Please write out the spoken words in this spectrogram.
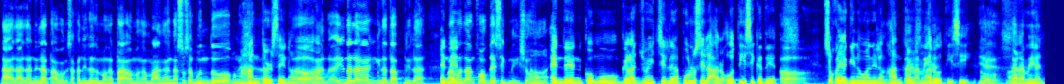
naalala nila, tawag sa kanila ng mga tao, mga mangangaso sa bundok. Mga hunters eh, no? Oo, han- ayun na lang ang inadapt nila. And para then- lang for designation. Ah, and then kumu graduate sila, puro sila ROTC cadets. Oo. So kaya ginawa nilang Hunters Karamihan. ROTC. Yes. Karamihan.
